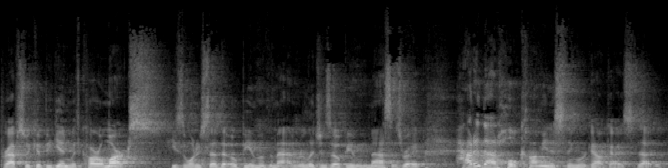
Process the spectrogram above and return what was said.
Perhaps we could begin with Karl Marx. He's the one who said the opium of the ma- religion's opium of the masses, right? How did that whole communist thing work out, guys? That,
